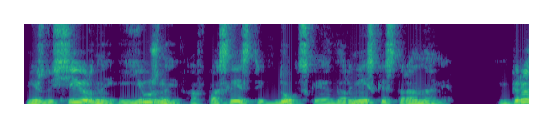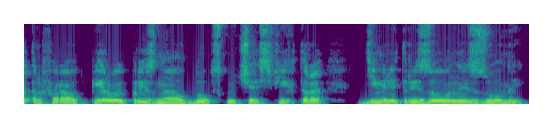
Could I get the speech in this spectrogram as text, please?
между северной и южной, а впоследствии Доктской и Адарнийской сторонами. Император Фараут I признал Докскую часть Фихтера демилитаризованной зоной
